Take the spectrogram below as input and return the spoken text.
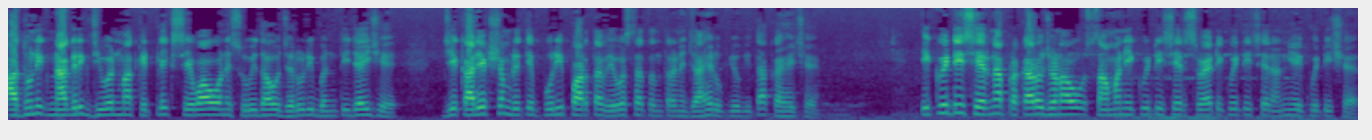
આધુનિક નાગરિક જીવનમાં કેટલીક સેવાઓ અને સુવિધાઓ જરૂરી બનતી જાય છે. જે કાર્યક્ષમ રીતે પૂરી પાડતા વ્યવસ્થા તંત્રને જાહેર ઉપયોગિતા કહે છે. ઇક્વિટી શેરના પ્રકારો જણાવો? સામાન્ય equity share sweat equity share, અન્ય ઇક્વિટી શેર.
